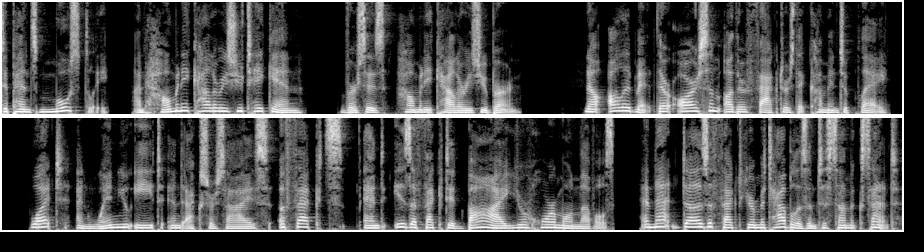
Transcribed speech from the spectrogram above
depends mostly on how many calories you take in versus how many calories you burn. Now, I'll admit there are some other factors that come into play. What and when you eat and exercise affects and is affected by your hormone levels, and that does affect your metabolism to some extent.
